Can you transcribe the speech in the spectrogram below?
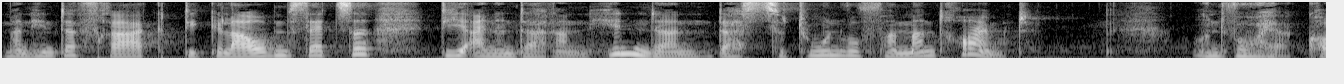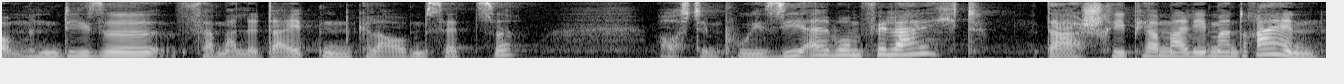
Man hinterfragt die Glaubenssätze, die einen daran hindern, das zu tun, wovon man träumt. Und woher kommen diese vermaledeiten Glaubenssätze? Aus dem Poesiealbum vielleicht? Da schrieb ja mal jemand rein.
